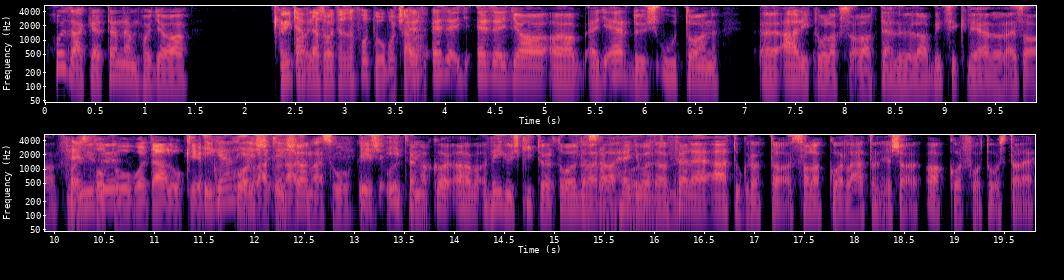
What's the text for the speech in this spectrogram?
Hozzá kell tennem, hogy a Mit volt ez a fotó, bocsánat? Ez, ez egy, ez egy, a, a, egy erdős úton állítólag szaladt előle a bicikli elől ez a fanyűvő. Ez fotó volt állókép. Igen, Korláton és, átmászó és, és éppen akkor a, a végül is kitört oldalra, a, a hegyoldal fele átugrott a szalagkorláton, és a, akkor fotózta le.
